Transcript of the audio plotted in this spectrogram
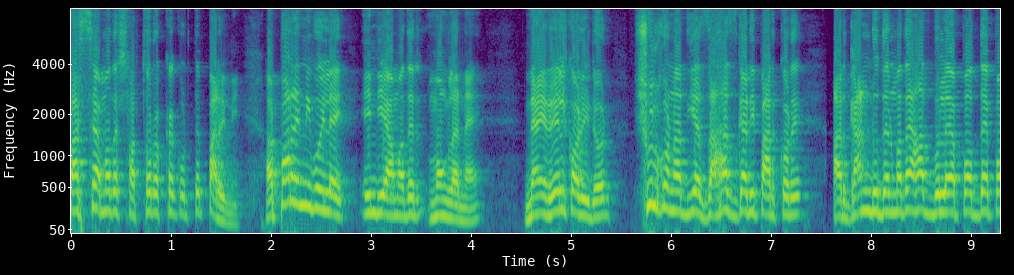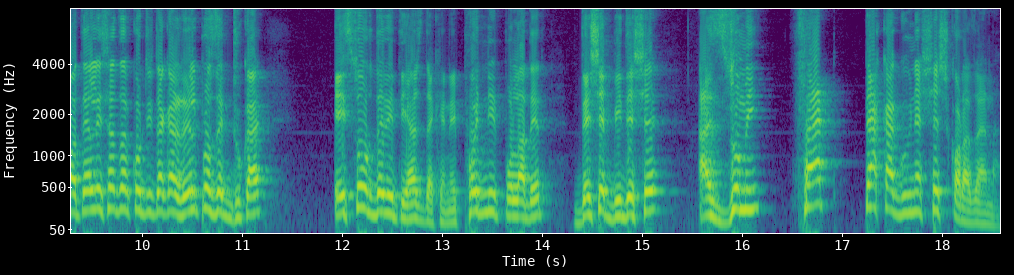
পারছে আমাদের স্বার্থ রক্ষা করতে পারেনি। আর পারেনি বইলাই ইন্ডিয়া আমাদের মংলা নেয়। নেয় রেল করিডোর শুল্ক না দিয়ে জাহাজ গাড়ি পার করে আর গান্ডুদের মাথায় হাত বলে পদ্মায় পঁয়তাল্লিশ হাজার কোটি টাকার রেল প্রজেক্ট ঢুকায়। এই চোরদের ইতিহাস দেখেন, এই ফৈনির পোলাদের দেশে বিদেশে আজ জমি ফ্ল্যাট টাকা গুইনা শেষ করা যায় না।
